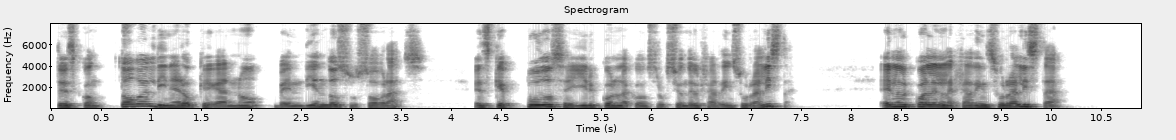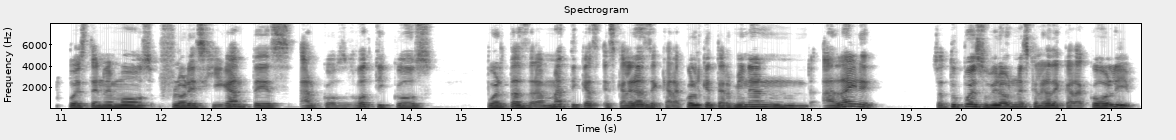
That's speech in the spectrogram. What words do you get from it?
Entonces, con todo el dinero que ganó vendiendo sus obras, es que pudo seguir con la construcción del jardín surrealista, en el cual en el jardín surrealista, pues tenemos flores gigantes, arcos góticos, puertas dramáticas, escaleras de caracol que terminan al aire. O sea, tú puedes subir a una escalera de caracol y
